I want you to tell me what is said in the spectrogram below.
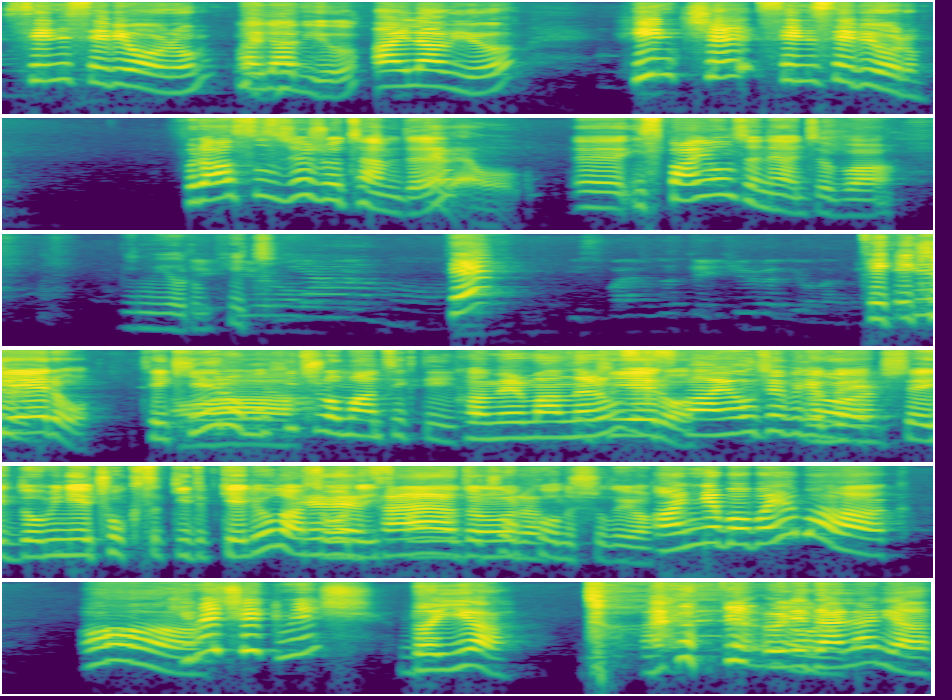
Seni seviyorum. I love you. I love you. Hintçe seni seviyorum. Fransızca jötemde. Evet. o- Ee, İspanyolca ne acaba? Bilmiyorum hiç. Te Tequiero. Tequiero mu? Aa. Hiç romantik değil. Kameramanlarımız Tequiero. İspanyolca biliyor. Tabii şey Domini'ye çok sık gidip geliyorlarsa Evet, orada ha, İspanyolca doğru. çok konuşuluyor. Anne babaya bak. Aa, Kime çekmiş? Dayıya. Öyle derler ya.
